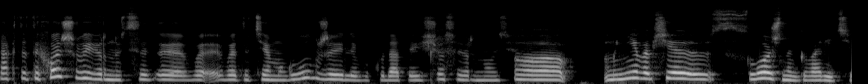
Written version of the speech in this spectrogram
Как-то ты хочешь вывернуть э, в в эту тему глубже или куда-то ещё свернуть? А, мне вообще сложно говорить,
